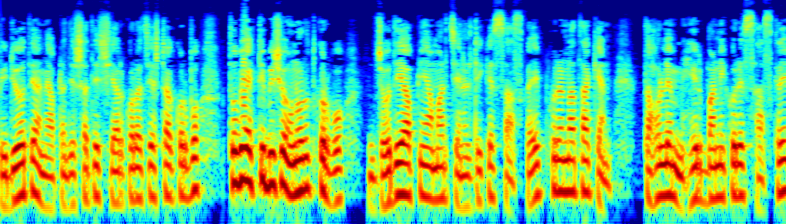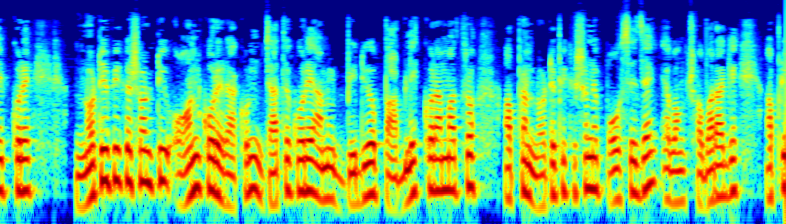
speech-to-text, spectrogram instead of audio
ভিডিওতে আমি আপনাদের সাথে শেয়ার করার চেষ্টা করব। তবে একটি বিষয় অনুরোধ করব, যদি আপনি আমার চ্যানেলটিকে সাবস্ক্রাইব করে না থাকেন, তাহলে মেহেরবানি করে সাবস্ক্রাইব করে নোটিফিকেশনটি অন করে রাখুন, যাতে করে আমি ভিডিও পাবলিক করা মাত্র আপনার নোটিফিকেশনে পৌঁছে যায় এবং সবার আগে আপনি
